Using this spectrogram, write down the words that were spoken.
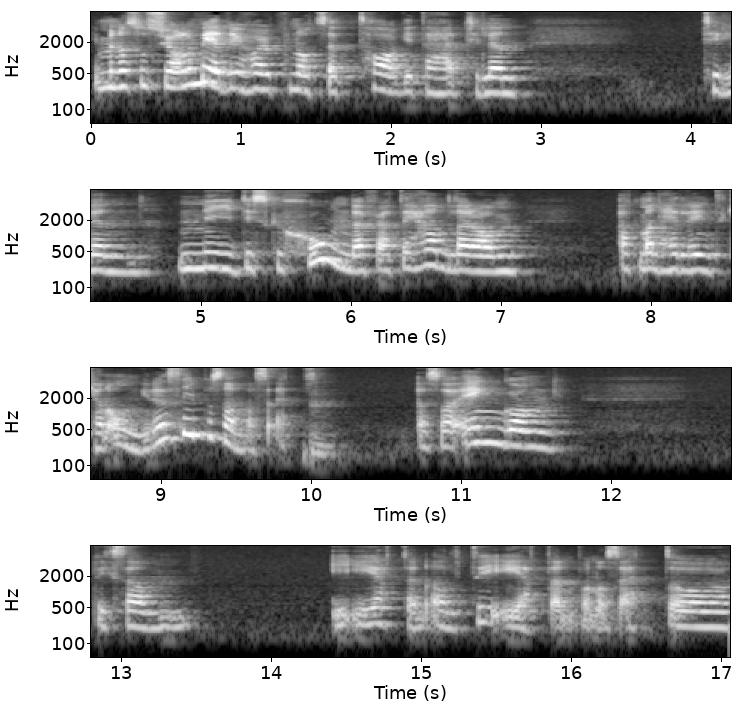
jag menar, sociala medier har på något sätt tagit det här till en, till en ny diskussion därför att det handlar om att man heller inte kan ångra sig på samma sätt. Alltså en gång liksom i etern, alltid i etern på något sätt. Och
